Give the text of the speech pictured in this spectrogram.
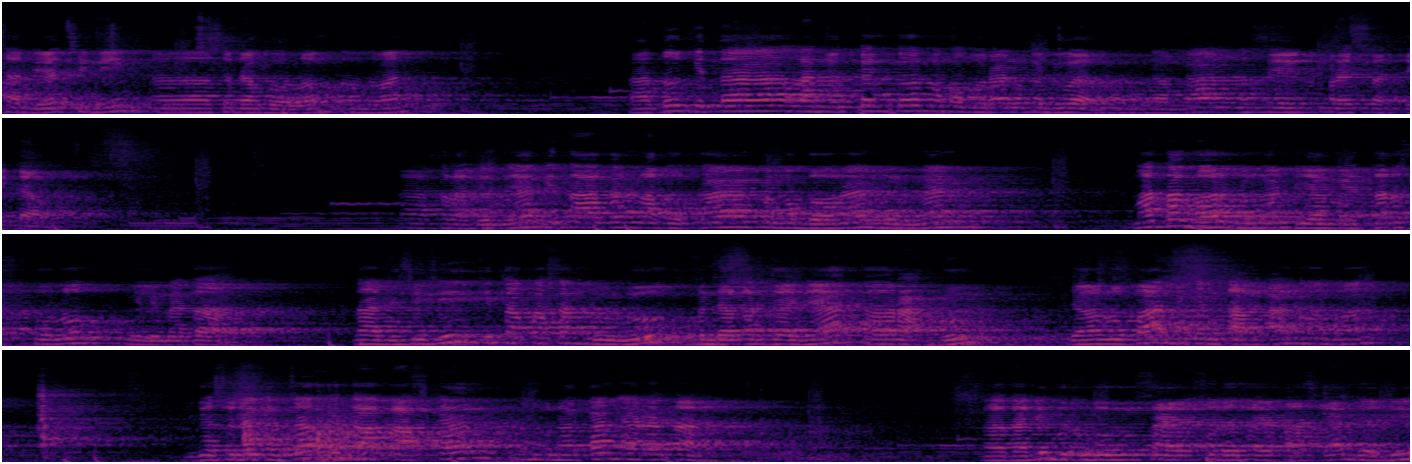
bisa dilihat sini uh, sudah bolong teman-teman lalu kita lanjutkan ke pengoboran kedua menggunakan mesin press vertikal. Nah selanjutnya kita akan melakukan pengeboran dengan mata bor dengan diameter 10 mm nah di sini kita pasang dulu benda kerjanya ke ragu jangan lupa dikencangkan teman-teman. Jika sudah kencang kita paskan menggunakan eretan. Nah tadi berhubung saya sudah saya paskan jadi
